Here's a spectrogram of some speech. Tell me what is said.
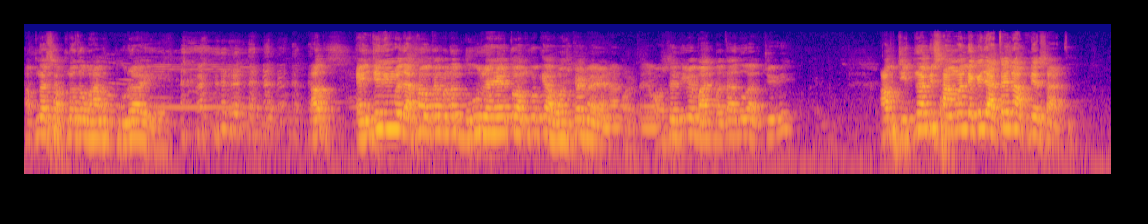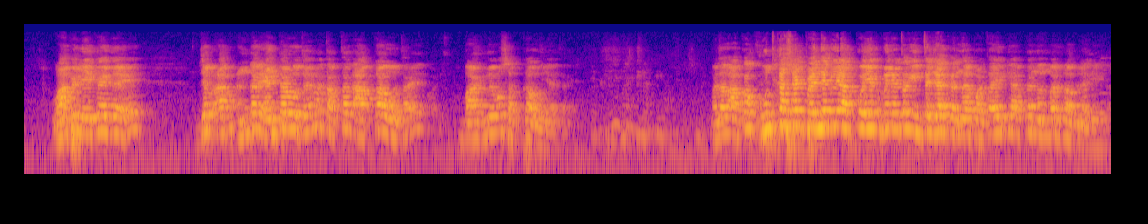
अपना सपना तो वहाँ पे पूरा है अब इंजीनियरिंग में देखा होता है मतलब दूर है तो हमको क्या हॉस्टल में रहना पड़ता है? हॉस्टल की मैं बात बता दूँ एक्चुअली आप जितना भी सामान लेके जाते हैं ना अपने साथ, वहाँ पे लेकर गए, जब आप अंदर एंटर होते हैं ना, तब तक आपका होता है, बाद में वो सबका हो जाता है। मतलब आपका खुद का शर्ट पहनने के लिए आपको एक महीने तक इंतज़ार करना पड़ता है कि आपका नंबर कब लगेगा।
